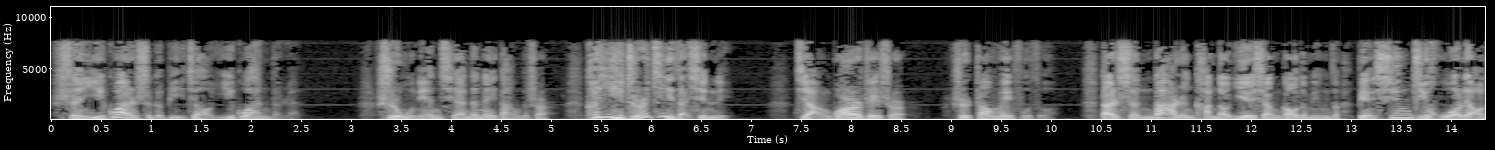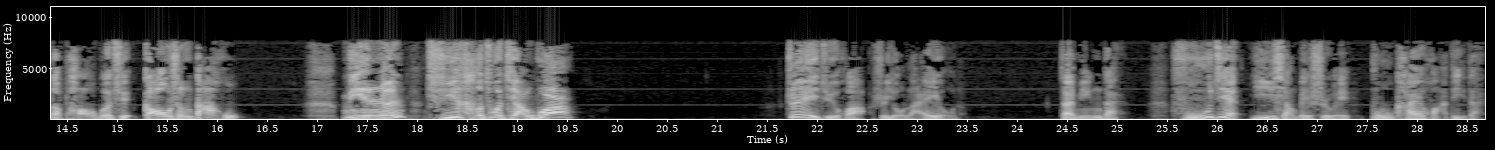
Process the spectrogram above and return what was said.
沈一贯是个比较一贯的人，十五年前的那档子事儿，他一直记在心里。讲官这事儿是张卫负责。但沈大人看到叶向高的名字，便心急火燎的跑过去，高声大呼：“闽人岂可做讲官？”这句话是有来由的。在明代，福建一向被视为不开化地带，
